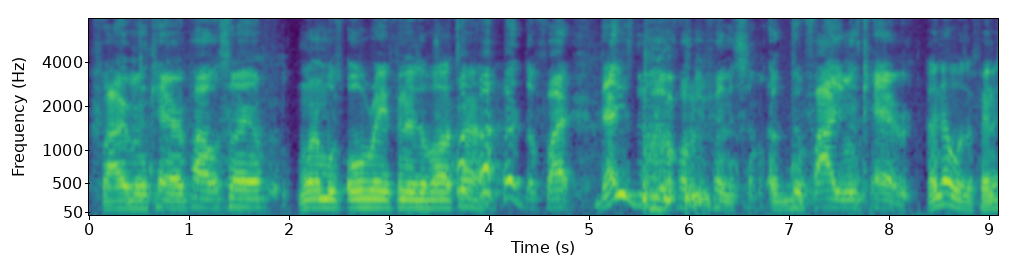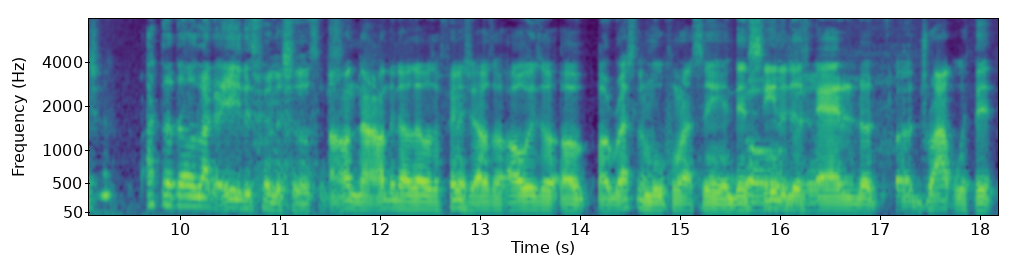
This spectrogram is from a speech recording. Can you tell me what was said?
Fireman carry power slam. one of the most overrated finishers of all time. the fire that used to be a fucking finisher. The fireman carry. I know it was a finisher. I thought that was like an 80s finisher or some shit. I don't, nah, I don't think that was, that was a finisher. That was a, always a, a, a wrestling move from what I seen. And then Oh, Cena just added a, a drop with it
